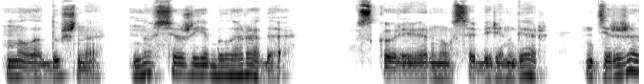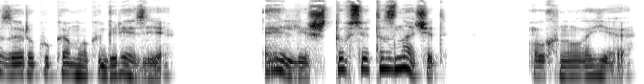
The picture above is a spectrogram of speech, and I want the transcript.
малодушно, но все же я была рада. Вскоре вернулся Берингар, держа за руку комок грязи. «Элли, что все это значит?» — ухнула я.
